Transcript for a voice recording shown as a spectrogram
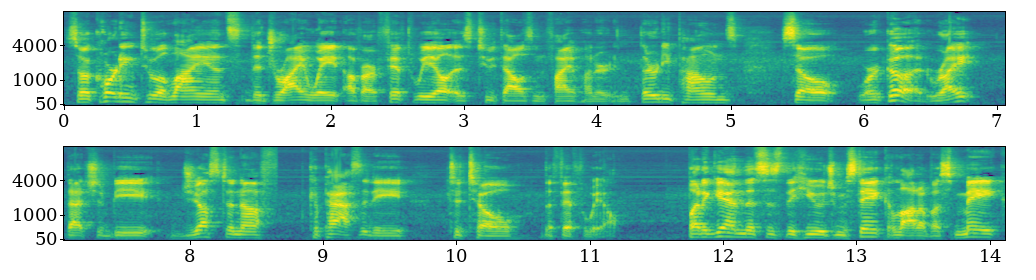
So according to Alliance, the dry weight of our fifth wheel is 2,530 pounds. So we're good, right? That should be just enough capacity to tow the fifth wheel. But again, this is the huge mistake a lot of us make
